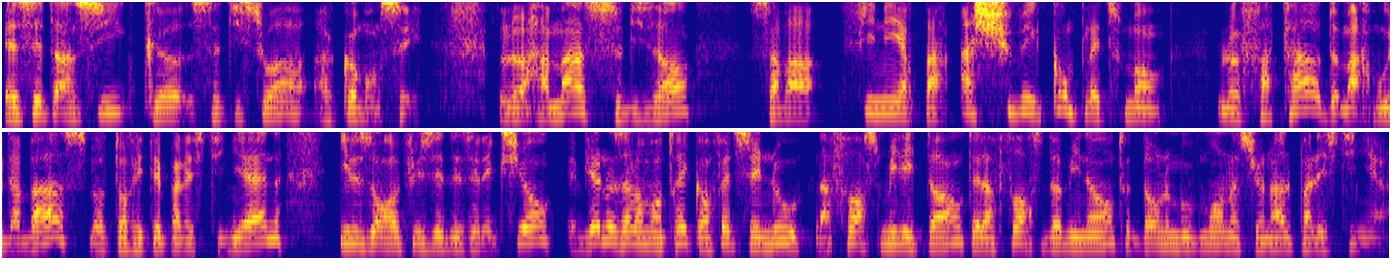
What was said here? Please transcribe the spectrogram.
Et c'est ainsi que cette histoire a commencé. Le Hamas se disant, ça va finir par achever complètement le Fatah de Mahmoud Abbas, l'autorité palestinienne, ils ont refusé des élections, eh bien nous allons montrer qu'en fait c'est nous, la force militante et la force dominante dans le mouvement national palestinien.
